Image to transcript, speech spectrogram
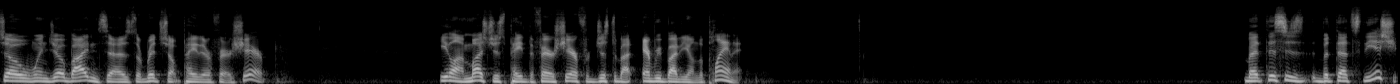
So when Joe Biden says the rich don't pay their fair share, Elon Musk just paid the fair share for just about everybody on the planet. But this is but that's the issue,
